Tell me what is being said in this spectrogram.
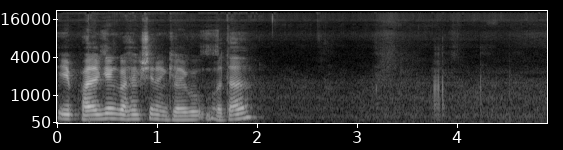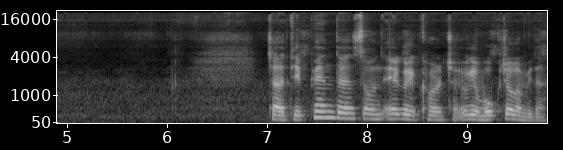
이 발견과 혁신은 결국 뭐다? 자, dependence on agriculture. 이게 목적어입니다.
